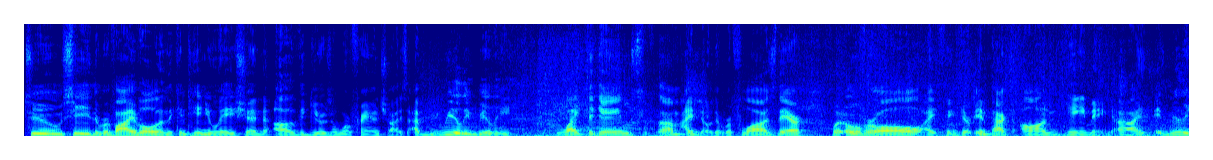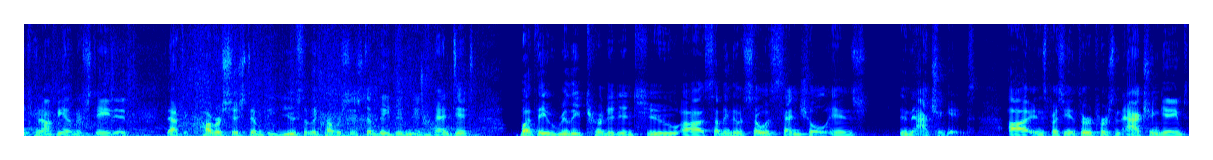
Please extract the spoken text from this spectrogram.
to see the revival and the continuation of the Gears of War franchise. I really, really like the games. Um, I know there were flaws there, but overall, I think their impact on gaming, uh, it really cannot be understated that the cover system, the use of the cover system, they didn't invent it, but they really turned it into uh, something that was so essential in in action games. Uh, and especially in third-person action games,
